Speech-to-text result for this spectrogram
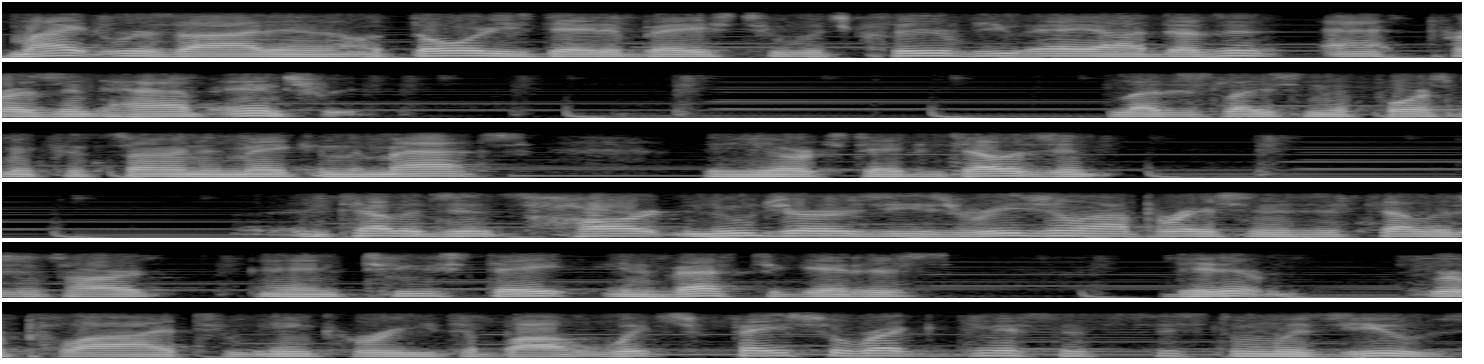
might reside in an authority's database to which Clearview AI doesn't at present have entry. Legislation enforcement concerned in making the match, the New York State Intelligence Intelligence Heart, New Jersey's Regional Operations Intelligence Heart, and two state investigators didn't reply to inquiries about which facial recognition system was used.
